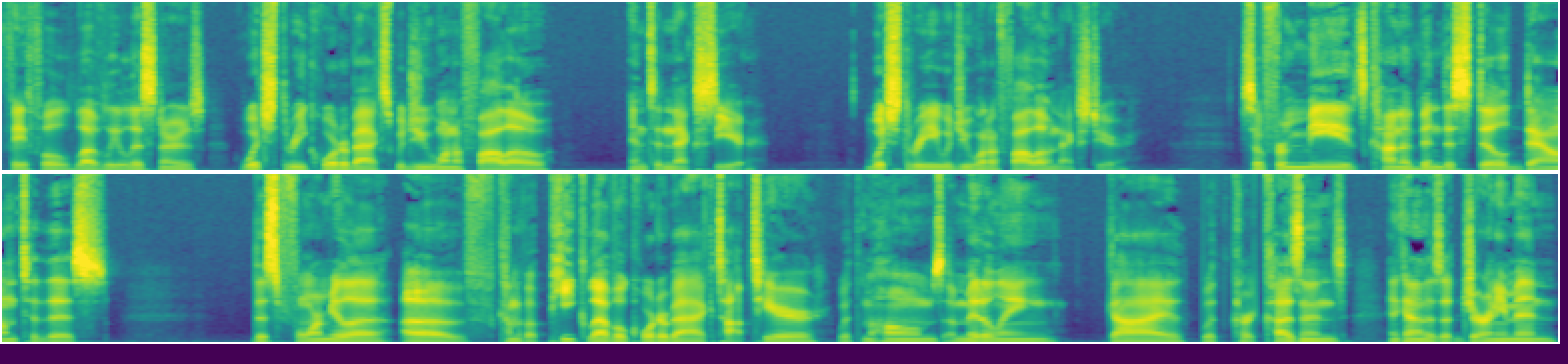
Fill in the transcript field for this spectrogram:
faithful, lovely listeners which three quarterbacks would you want to follow into next year? Which three would you want to follow next year? So for me, it's kind of been distilled down to this this formula of kind of a peak level quarterback, top tier with Mahomes, a middling guy with Kirk Cousins, and kind of as a journeyman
